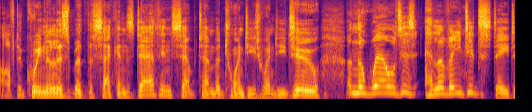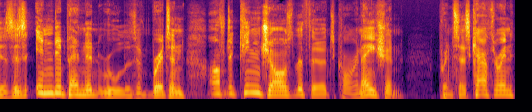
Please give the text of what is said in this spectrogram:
after Queen Elizabeth II's death in September 2022 and the Wales's elevated status as independent rulers of Britain after King Charles III's coronation. Princess Catherine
